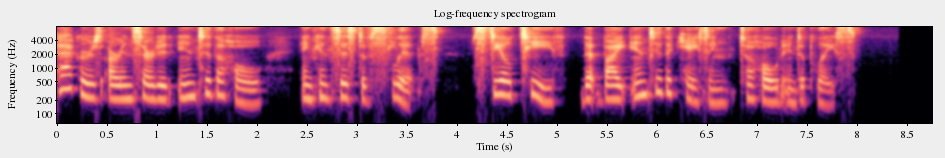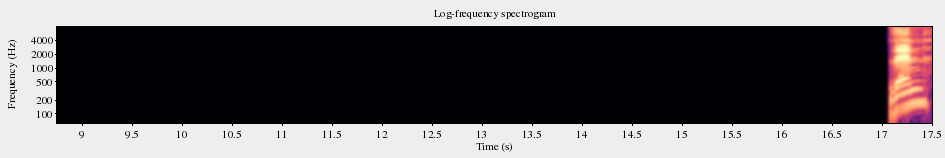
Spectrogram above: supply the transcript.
Packers are inserted into the hole and consist of slips, steel teeth that bite into the casing to hold into place. Then,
